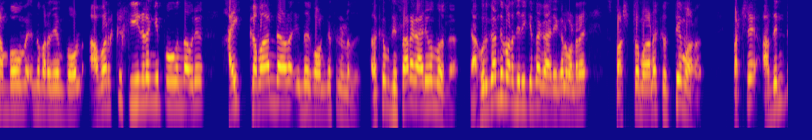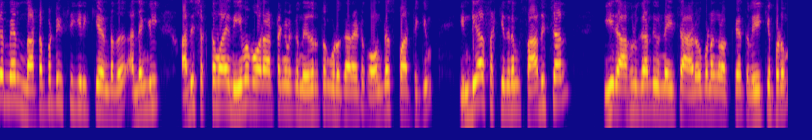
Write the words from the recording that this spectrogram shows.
സംഭവം എന്ന് പറഞ്ഞപ്പോൾ അവർക്ക് കീഴടങ്ങി പോകുന്ന ഒരു ഹൈ കമാൻഡാണ് ഇന്ന് കോൺഗ്രസിനുള്ളത് അതൊക്കെ നിസ്സാര കാര്യമൊന്നുമല്ല. രാഹുൽ ഗാന്ധി പറഞ്ഞിരിക്കുന്ന കാര്യങ്ങൾ വളരെ സ്പഷ്ടമാണ് കൃത്യമാണ്. പക്ഷെ അതിന്റെ മേൽ നടപടി സ്വീകരിക്കേണ്ടത് അല്ലെങ്കിൽ അതിശക്തമായ നിയമ പോരാട്ടങ്ങൾക്ക് നേതൃത്വം കൊടുക്കാനായിട്ട് കോൺഗ്രസ് പാർട്ടിക്കും ഇന്ത്യ സഖ്യത്തിനും സാധിച്ചാൽ ഈ രാഹുൽ ഗാന്ധി ഉന്നയിച്ച ആരോപണങ്ങളൊക്കെ തെളിയിക്കപ്പെടും.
